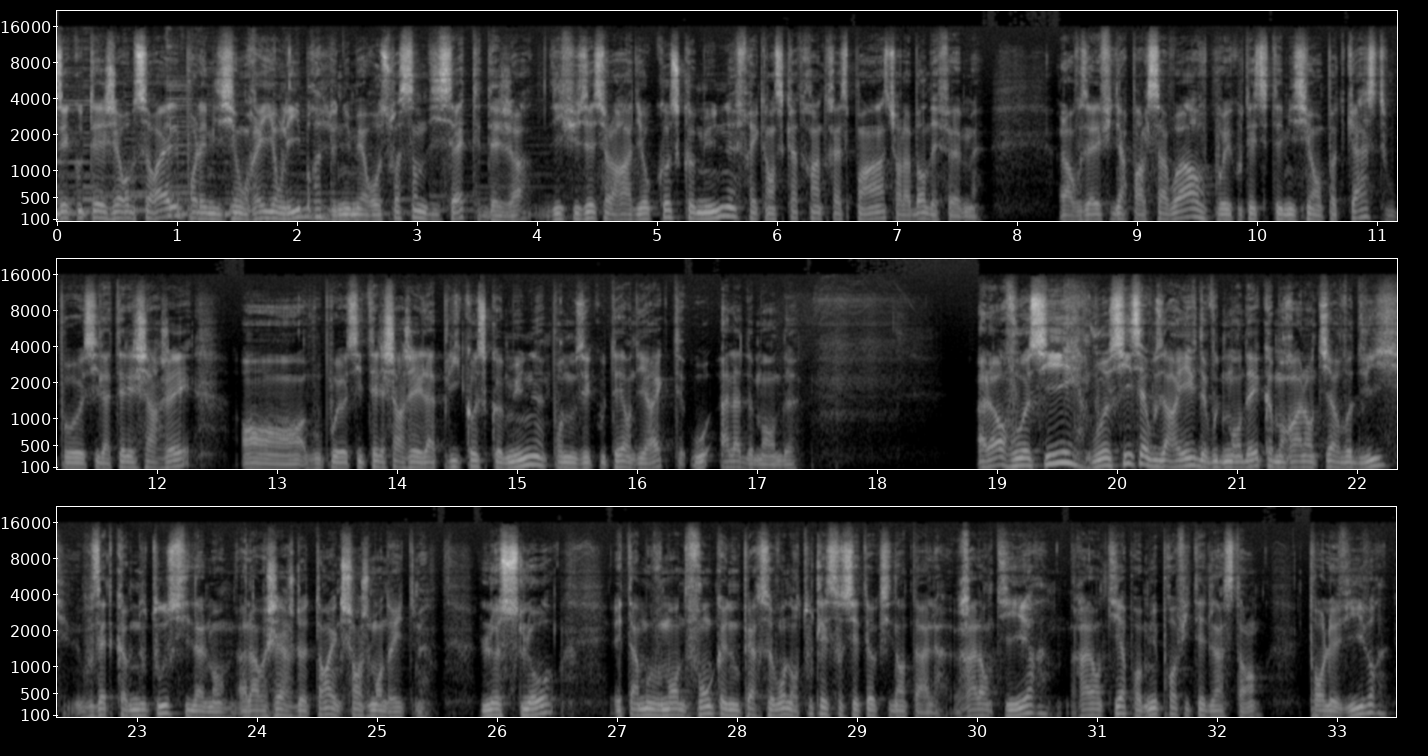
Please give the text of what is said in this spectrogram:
Vous écoutez Jérôme Sorel pour l'émission Rayon Libre, le numéro 77 déjà, diffusé sur la radio Cause Commune, fréquence 93.1 sur la bande FM. Alors vous allez finir par le savoir, vous pouvez écouter cette émission en podcast, vous pouvez aussi la télécharger, vous pouvez aussi télécharger l'appli Cause Commune pour nous écouter en direct ou à la demande. Alors vous aussi, vous aussi, ça vous arrive de vous demander comment ralentir votre vie Vous êtes comme nous tous finalement, à la recherche de temps et de changement de rythme. Le slow est un mouvement de fond que nous percevons dans toutes les sociétés occidentales. Ralentir, ralentir pour mieux profiter de l'instant, pour le vivre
